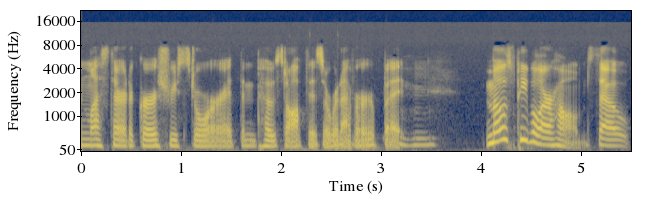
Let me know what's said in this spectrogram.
unless they're at a grocery store, at the post office or whatever. But Mhm. most people are home. So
